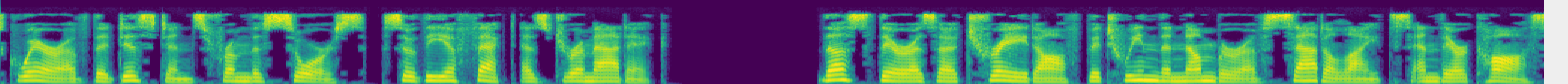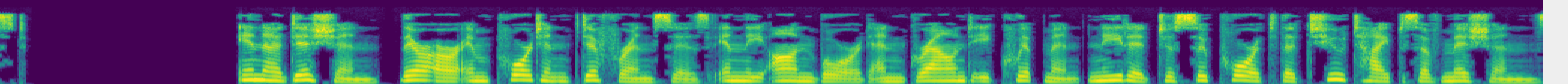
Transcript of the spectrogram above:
square of the distance from the source, so the effect is dramatic. Thus there is a trade-off between the number of satellites and their cost. In addition, there are important differences in the onboard and ground equipment needed to support the two types of missions.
